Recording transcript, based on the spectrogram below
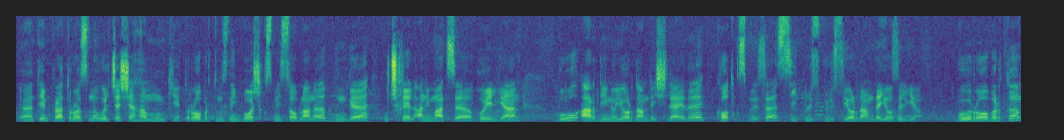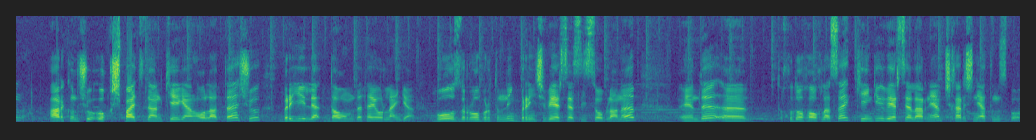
Э, temperaturasini o'lchashi ham mumkin. Robotimizning bosh qismi hisoblanib bunga uch xil animatsiya qo'yilgan. Bu Arduino yordamida ishlaydi kod qismi esa C++ yordamida yozilgan. Bu robotim har kun shu o'qish paytidan kelgan holatda shu bir yil davomida tayyorlangan. Bu o'zi robotimning birinchi versiyasi hisoblanib endi e, xudo xohlasa keyingi versiyalarni ham chiqarish niyatimiz bor.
